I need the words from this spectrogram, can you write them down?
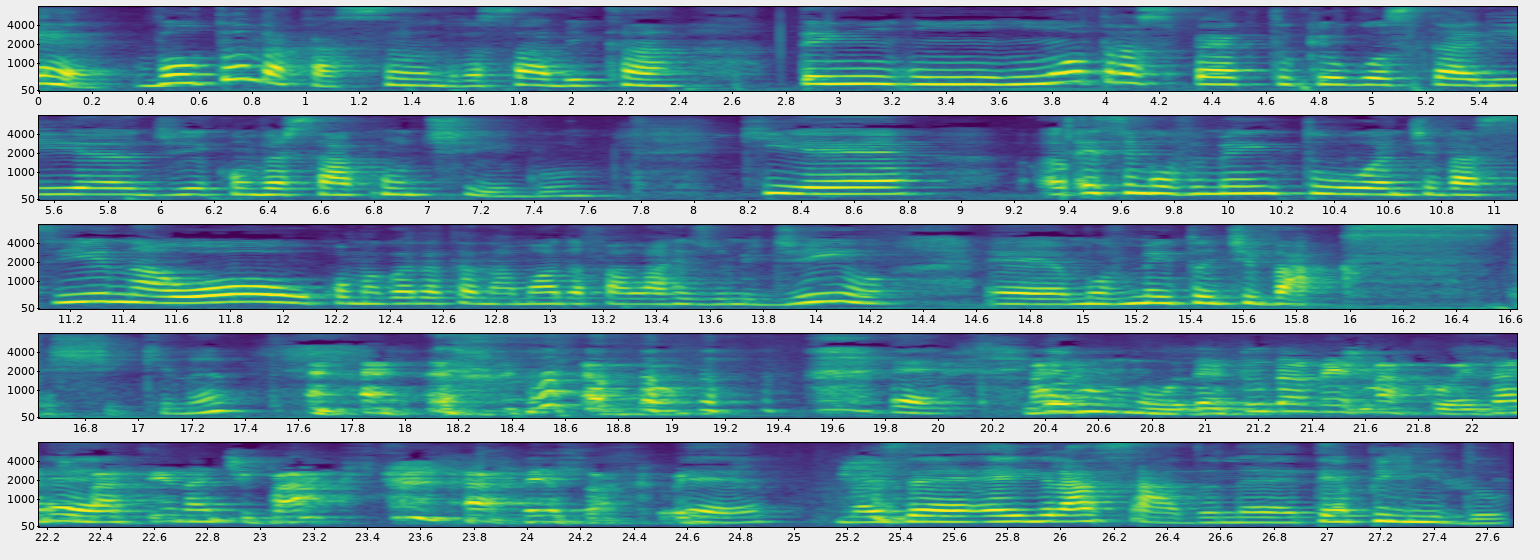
É, voltando a Cassandra, sabe, Cá, tem um, um outro aspecto que eu gostaria de conversar contigo, que é esse movimento anti-vacina, ou como agora está na moda falar resumidinho, é, movimento anti-vax. É chique, né? tá bom. É, mas eu, não muda, é tudo a mesma coisa. Antivacina, é, antivax, a mesma coisa. É, mas é, é engraçado, né? Tem apelido.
